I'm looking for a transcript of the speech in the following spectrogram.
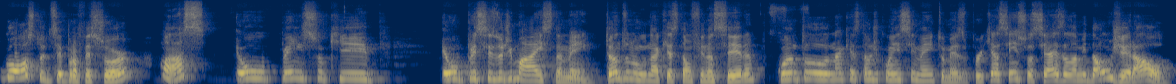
Gosto de ser professor, mas eu penso que eu preciso de mais também, tanto no, na questão financeira quanto na questão de conhecimento mesmo, porque as ciências sociais ela me dá um geral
